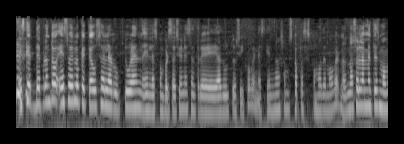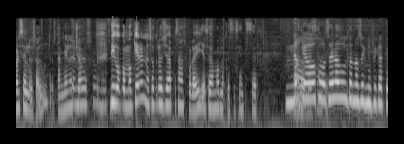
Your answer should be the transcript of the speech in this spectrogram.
Es que de pronto eso es lo que causa la ruptura en, en las conversaciones entre adultos y jóvenes, que no somos capaces como de movernos. No solamente es moverse los adultos, también los También chavos. los. Digo, como quieran, nosotros ya pasamos por ahí, ya sabemos lo que se siente ser. No, Adolescente. ojo, ser adulto no significa que,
